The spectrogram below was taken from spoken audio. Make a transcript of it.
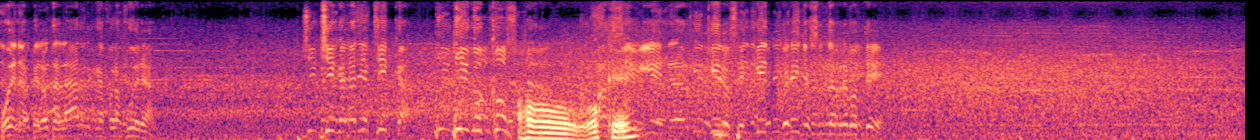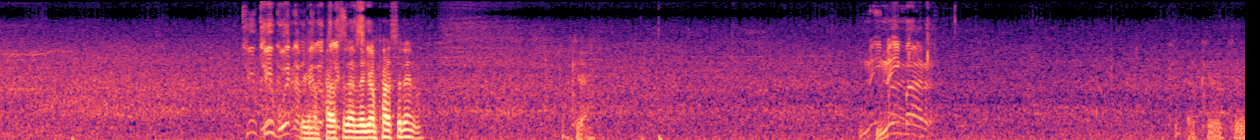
Buena pelota larga para afuera. Llega el área chica. Diego Costa. Oh, Hace okay. bien, el arquero se queda con ella haciendo rebote. Qué buena They're gonna pass it in. They're gonna pass it in. Okay. Neymar. Okay. Okay.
